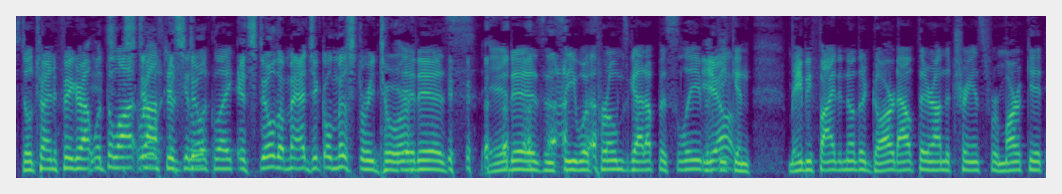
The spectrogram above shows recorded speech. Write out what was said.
still trying to figure out what the lot still- roster is going to look like. It's still the magical mystery tour. It is. It is. And see what Prohm's got up his sleeve. If Yeah. he can maybe find another guard out there on the transfer market.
